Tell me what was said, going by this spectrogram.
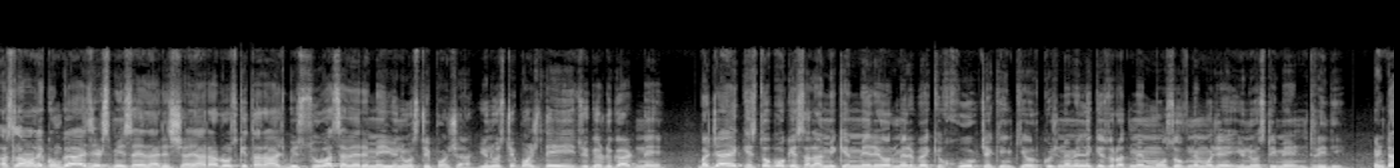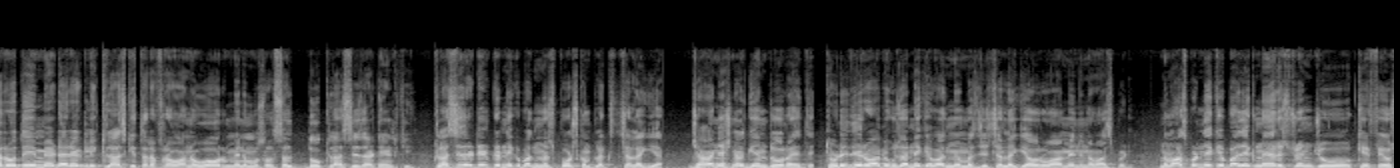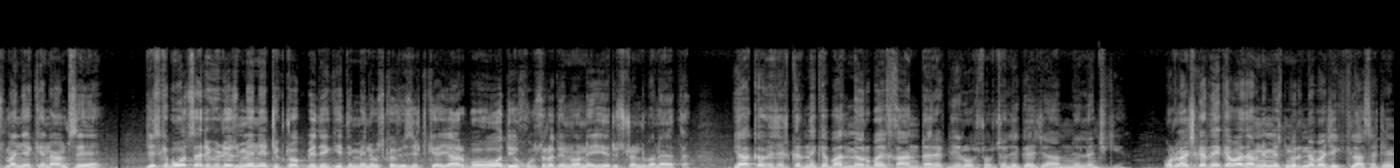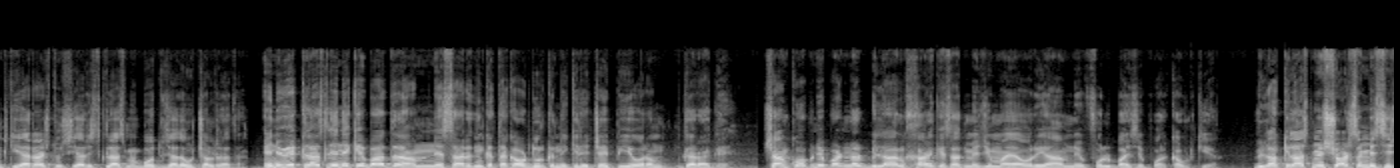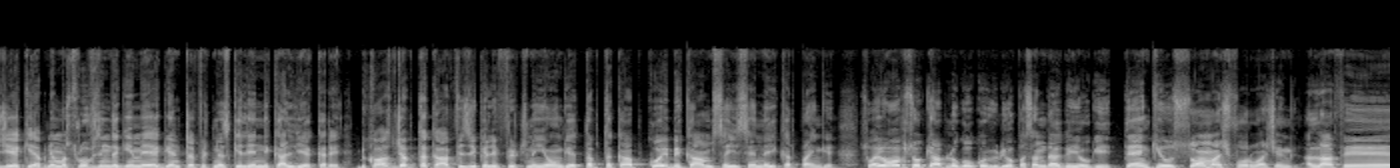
अस्सलाम वालेकुम guys it's me Syed Haris Shah यार रोज़ की तरह आज भी सुबह सवेरे में यूनिवर्सिटी पहुँचा। यूनिवर्सिटी पहुँचते ही सिक्योरिटी गार्ड ने बजाय किस तोपों के सलामी के मेरे और मेरे भाई की खूब चेकिंग की और कुछ न मिलने की ज़रूरत में मौसूफ ने मुझे यूनिवर्सिटी में एंट्री दी। इंटर होते ही मैं डायरेक्टली क्लास की तरफ़ रवाना हुआ और मैंने मुसलसल दो क्लासेज अटेंड की। क्लासेज अटेंड करने के बाद मैं स्पोर्ट्स कम्प्लेक्स चला गया, जहाँ नेशनल गेम्स हो रहे थे। थोड़ी देर वहाँ पे गुजारने के बाद मैं मस्जिद चला गया और वहाँ मैंने नमाज़ पढ़ी। नमाज़ पढ़ने के बाद एक नया रेस्टोरेंट जो कैफ़े उस्मानिया के नाम से जिसकी बहुत सारी वीडियोस मैंने टिकटॉक पे देखी थी, मैंने उसका विज़िट किया। यार, बहुत ही खूबसूरत इन्होंने ये रेस्टोरेंट बनाया था। यहाँ का विज़िट करने के बाद मैं और भाई खान डायरेक्टली रोस्ट हाउस चले गए, जहाँ हमने लंच किया। और लंच करने के बाद हमने मिस नूरिना बाजी की क्लास अटेंड किया आज तो यार इस क्लास में बहुत ज़्यादा उछल रहा था। एनीवे क्लास लेने के बाद हमने सारे दिन का थकावट दूर करने के लिए चाय पी और हम घर आ गए। शाम को अपने पार्टनर बिलाल खान के साथ मैं जिम आया और यहाँ हमने फुल बाइसिप वर्कआउट किया। व्लॉग क्लास में शॉर्ट सा मैसेज ये कि अपने मसरूफ ज़िंदगी में एक घंटा फिटनेस के लिए निकाल लिया करें। बिकॉज़ जब तक आप फिजिकली फिट नहीं होंगे, तब तक आप कोई भी काम सही से नहीं कर पाएँगे। सो आई होप सो कि आप लोगों को वीडियो पसंद आ गई होगी। Thank you so much for watching Allah हाफिज़।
